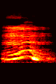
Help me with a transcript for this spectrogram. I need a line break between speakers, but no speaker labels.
嗯。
